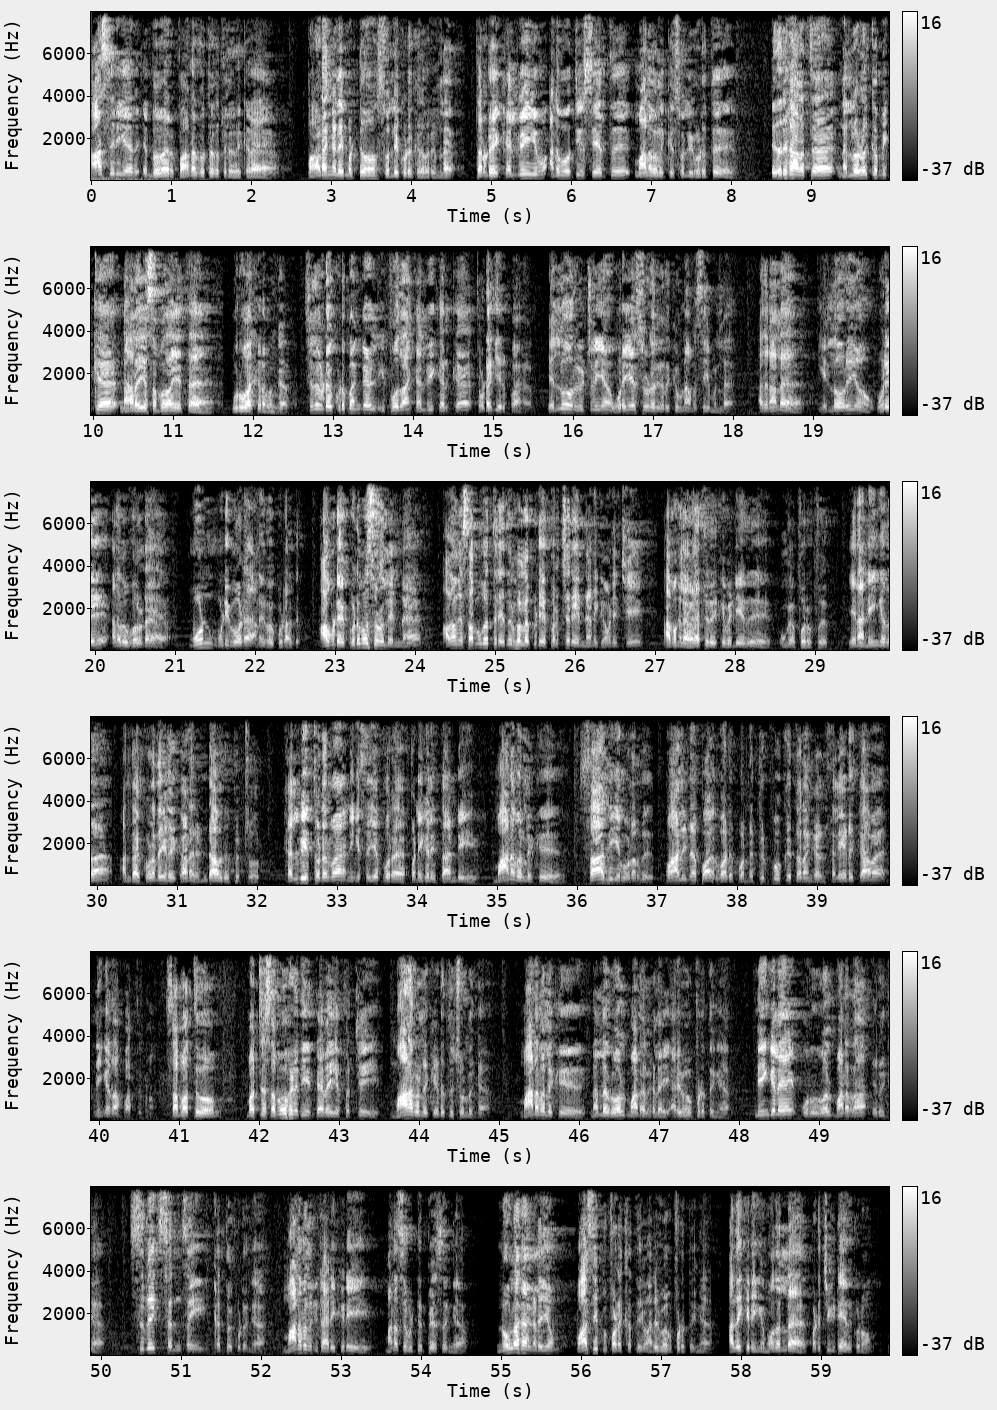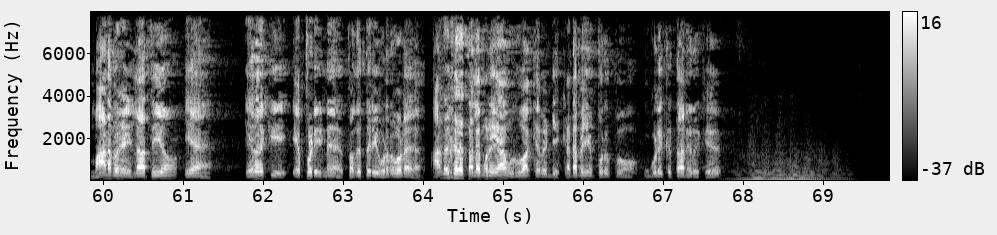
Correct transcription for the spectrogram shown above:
ஆசிரியர் என்பவர் பாட புத்தகத்தில் இருக்கிற பாடங்களை மட்டும் சொல்லிக் கொடுக்கிறவர் இல்ல. தன்னுடைய கல்வியையும் அனுபவத்தையும் சேர்த்து மாணவர்களுக்கு சொல்லிக் கொடுத்து எதிர்காலத்தை நல்லொழுக்கமிக்க நாளைய சமுதாயத்தை உருவாக்குறவங்க. சிலருடைய குடும்பங்கள் இப்போதான் கல்வி கற்க தொடங்கி இருப்பாங்க. எல்லோர் வீட்லயும் ஒரே சூழல் இருக்கும்னு அவசியம் இல்ல. அதனால எல்லோரையும் ஒரே அளவுகளோட முன் முடிவோட அணுகக்கூடாது. அவங்களுடைய குடும்ப சூழல் என்ன? அவங்க சமூகத்தில் எதிர்கொள்ளக்கூடிய பிரச்சனை என்னன்னு கவனிச்சு அவங்கள வளர்த்து வைக்க வேண்டியது உங்க பொறுப்பு. ஏன்னா நீங்க தான் அந்த குழந்தைகளுக்கான இரண்டாவது பெற்றோர். கல்வி தொடர்பா நீங்க செய்ய போற பணிகளை தாண்டி மாணவர்களுக்கு சாதிய உணர்வு பாலின பாகுபாடு போன்ற பிற்போக்கு தரங்கள் தலையெடுக்காம நீங்க தான் பார்த்துக்கணும். சமத்துவம் மற்ற சமூக நிதியின் தேவையை பற்றி மாணவர்களுக்கு எடுத்து சொல்லுங்க. மாணவர்களுக்கு நல்ல ரோல் மாடல்களை அறிமுகப்படுத்துங்க. நீங்களே ஒரு ரோல் மாடலா இருங்க. சிவிக் சென்ஸை கத்துக் கொடுங்க. மாணவர்கிட்ட அடிக்கடி மனசு விட்டு பேசுங்க. நூலகங்களையும் வாசிப்பு பழக்கத்தையும் அறிமுகப்படுத்துங்க. அதுக்கு நீங்க முதல்ல படிச்சுக்கிட்டே இருக்கணும். மாணவர்கள் எல்லாத்தையும் ஏன் எதற்கு எப்படின்னு பகுத்தறி உணர்வோட அணுகிற தலைமுறையா உருவாக்க வேண்டிய கடமையும் பொறுப்பும் உங்களுக்கு தான் இருக்கு.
